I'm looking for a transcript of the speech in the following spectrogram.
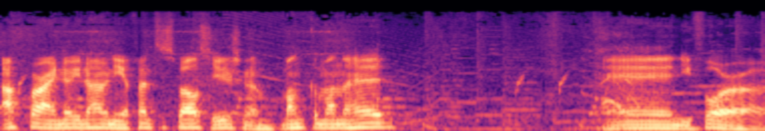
Akbar, I know you don't have any offensive spells, so you're just gonna bunk them on the head. And Euphora.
